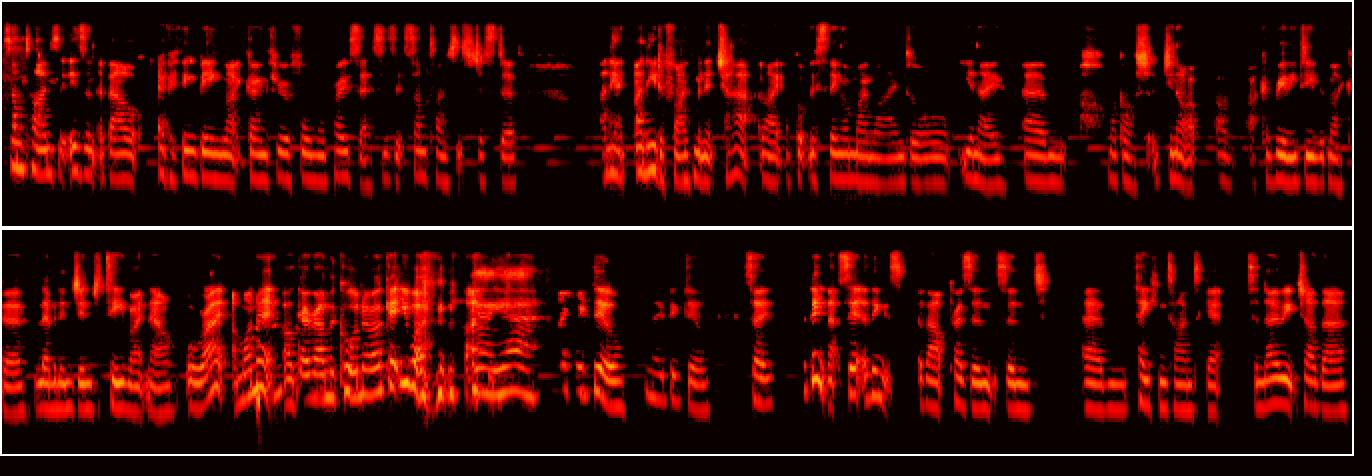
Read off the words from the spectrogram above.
Sometimes it isn't about everything being like going through a formal process is it? Sometimes it's just a I need I need a five minute chat. Like I've got this thing on my mind, or you know, um, oh my gosh, do you know I, I, I, could really do with like a lemon and ginger tea right now. All right, I'm on it. Mm-hmm. I'll go around the corner. I'll get you one. like, yeah, yeah. No big deal. No big deal. So I think that's it. I think it's about presence and um, taking time to get to know each other,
